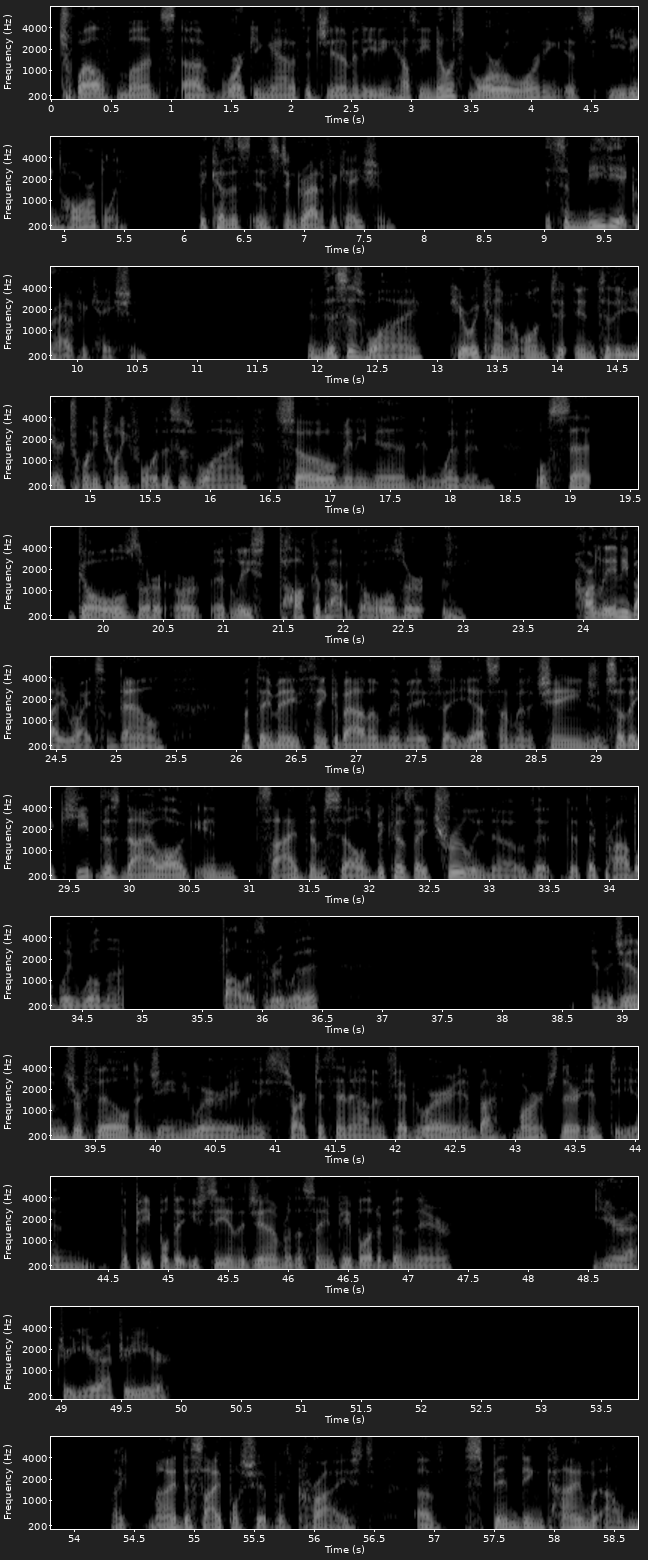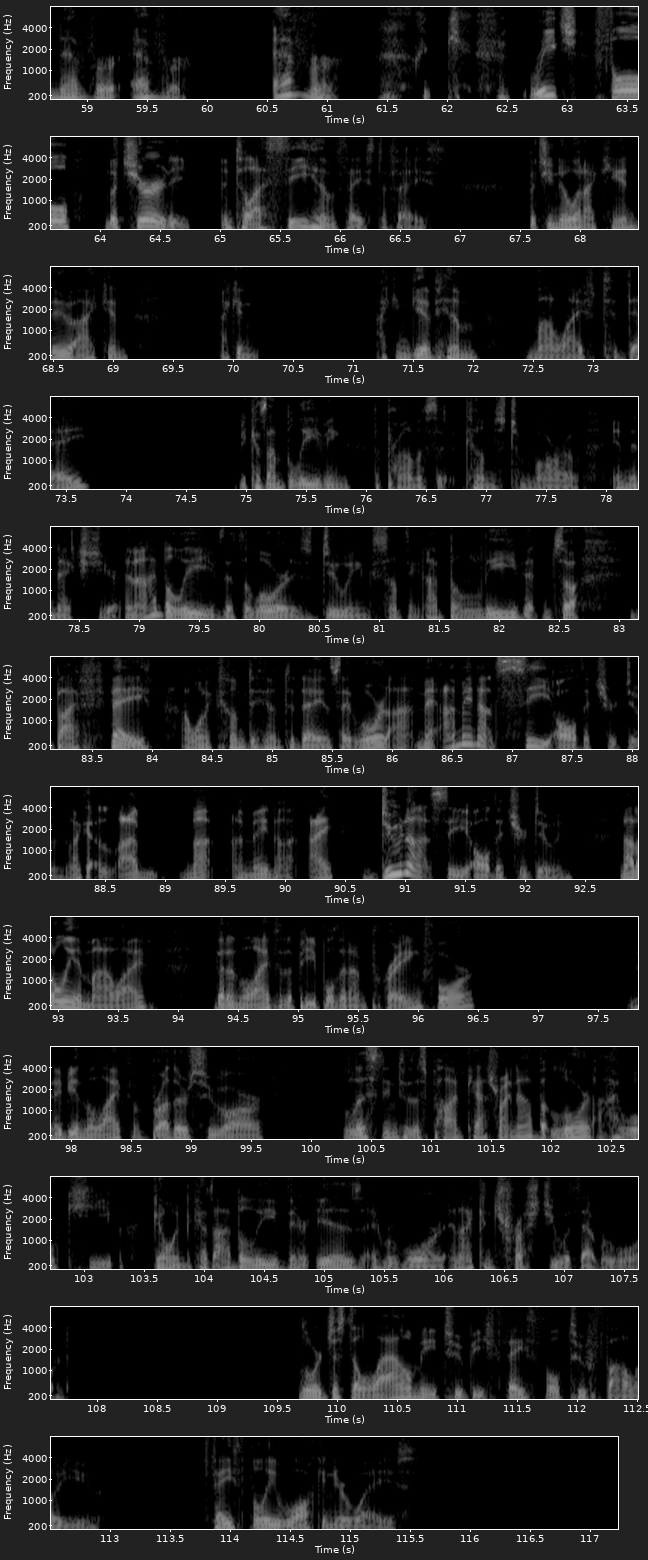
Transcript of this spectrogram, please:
12 months of working out at the gym and eating healthy, you know what's more rewarding? It's eating horribly because it's instant gratification. It's immediate gratification. And this is why here we come on to into the year 2024. This is why so many men and women will set goals or or at least talk about goals or hardly anybody writes them down but they may think about them. They may say, Yes, I'm going to change. And so they keep this dialogue inside themselves because they truly know that, that they probably will not follow through with it. And the gyms are filled in January and they start to thin out in February. And by March, they're empty. And the people that you see in the gym are the same people that have been there year after year after year. Like my discipleship with Christ of spending time with I'll never ever ever reach full maturity until I see him face to face. But you know what I can do? I can I can I can give him my life today because I'm believing the promise that comes tomorrow in the next year. And I believe that the Lord is doing something. I believe it. And so by faith, I want to come to him today and say, Lord, I may, I may not see all that you're doing. Like I, I'm not, I may not, I do not see all that you're doing, not only in my life, but in the life of the people that I'm praying for, maybe in the life of brothers who are listening to this podcast right now, but Lord, I will keep going because I believe there is a reward and I can trust you with that reward. Lord, just allow me to be faithful to follow you, faithfully walk in your ways.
